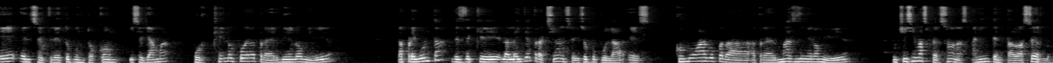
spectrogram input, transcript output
eelsecreto.com y se llama ¿Por qué no puedo atraer dinero a mi vida? La pregunta desde que la ley de atracción se hizo popular es ¿Cómo hago para atraer más dinero a mi vida? Muchísimas personas han intentado hacerlo,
